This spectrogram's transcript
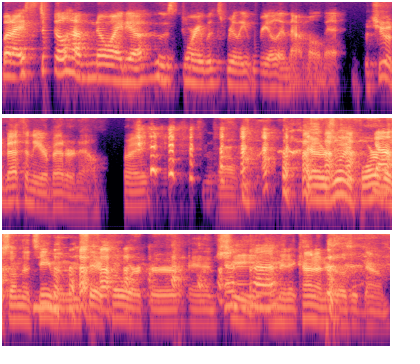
but I still have no idea whose story was really real in that moment. But you and Bethany are better now, right? wow. Yeah, there's only four yeah. of us on the team, and we say a coworker and she. Uh-huh. I mean, it kind of narrows it down.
